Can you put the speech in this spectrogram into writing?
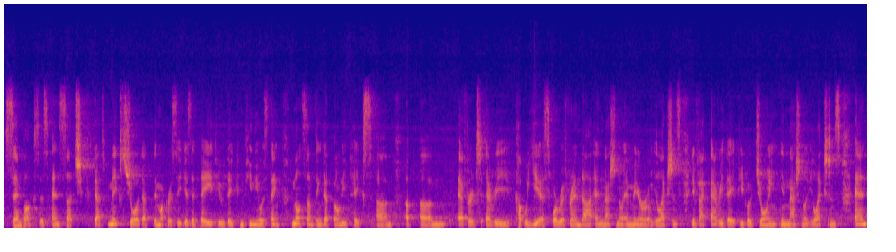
sandboxes, and such that makes sure that democracy is a day-to-day -day continuous thing, not something that only takes um, a, um, effort every couple years for referenda and national and mayoral elections. In fact, every day people join in national elections and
